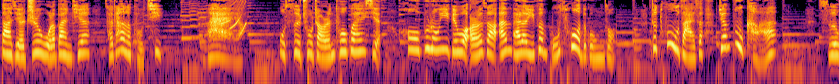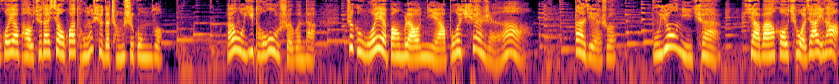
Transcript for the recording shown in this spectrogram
大姐支吾了半天，才叹了口气：“哎呀，我四处找人托关系，好不容易给我儿子安排了一份不错的工作，这兔崽子居然不肯，死活要跑去他校花同学的城市工作。”而我一头雾水，问他：“这个我也帮不了你啊，不会劝人啊。”大姐说：“不用你劝，下班后去我家一趟，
